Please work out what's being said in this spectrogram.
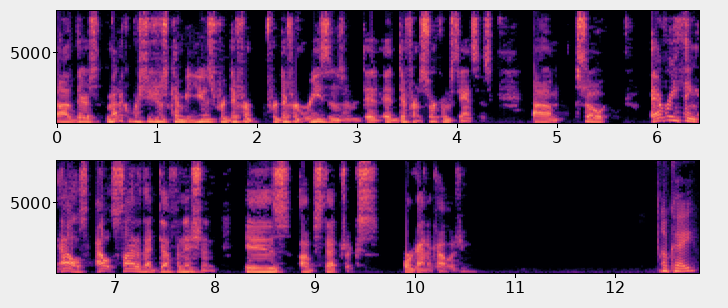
uh, there's medical procedures can be used for different for different reasons and in different circumstances. Um, so everything else outside of that definition is obstetrics or gynecology. Okay.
